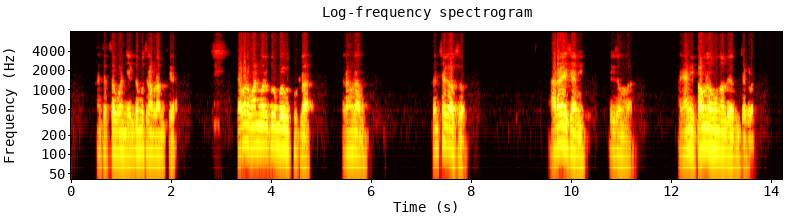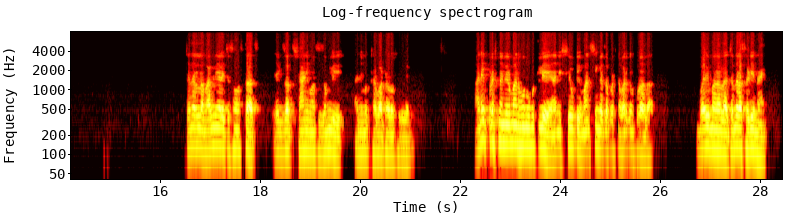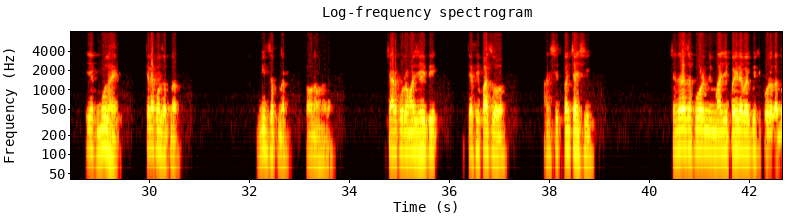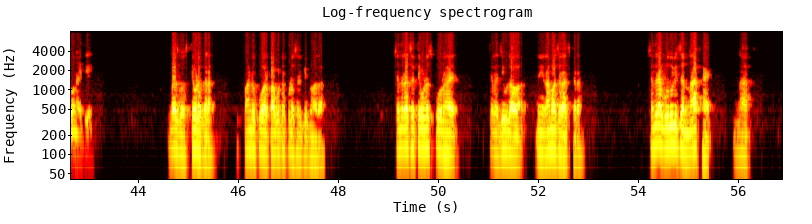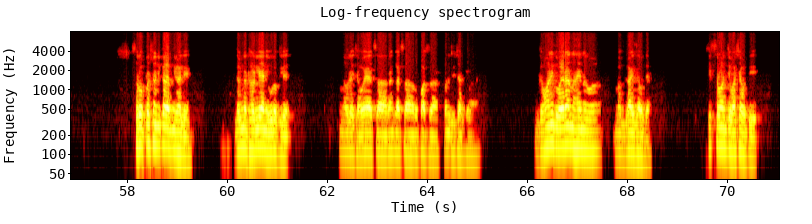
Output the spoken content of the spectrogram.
आणि त्या चौघांनी एकदमच रामराम केला. त्यावर वानवर करून बळगूत फुटला. रामराम कंच्या गावचं आराळ्याचे आम्ही एक जणला आणि आम्ही पाहुणं होऊन आलोय तुमच्याकडं. चंद्राला मागणी आल्याच्या समजताच एक जात शहाणी माणसं जमली आणि मग ठरवा ठरव सुरू झाली. अनेक प्रश्न निर्माण होऊन उमटले आणि शेवटी मानसिंगाचा प्रश्न भरकन पुढाला बळी म्हणाला चंद्रा सडी नाही एक मूल आहे त्याला कोण जपणार? मीच जपणार पाहुणा म्हणाला. चार पोरं माझी आहे ती त्यात हे पाचवं ऐंशी पंच्याऐंशी चंद्राचं पोर आणि माझी पहिल्या बायकोची पोरं का दोन आहे ती? बस बस तेवढं करा. पांडू पोर पागोटा पुढं सरकीत तुम्हाला चंद्राचं तेवढंच पोर आहे त्याला जीव लावा आणि रामाचा राज करा. चंद्रा गोदुलीचं नाक आहे नाक. सर्व प्रश्न निकालात निघाले. लग्न ठरले आणि उरकले. नवऱ्याच्या वयाचा रंगाचा रूपाचा कोणीच विचार केला गव्हाणीत वैराण आहे नव मग गाय जाऊ द्या. हीच सर्वांची भाषा होती.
